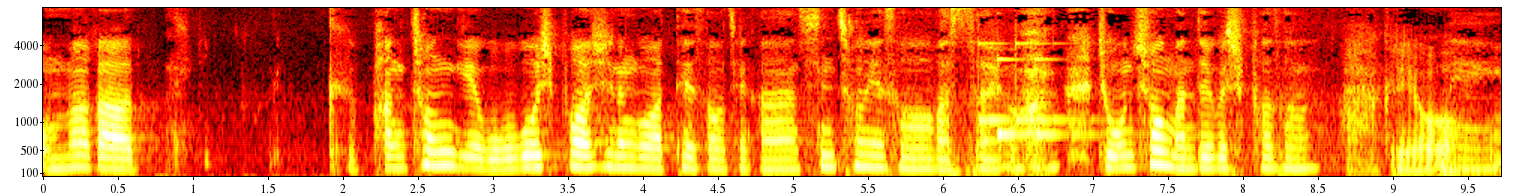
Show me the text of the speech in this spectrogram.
엄마가 그 방청기에 오고 싶어 하시는 것 같아서 제가 신청해서 왔어요. 좋은 추억 만들고 싶어서. 아, 그래요? 네.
